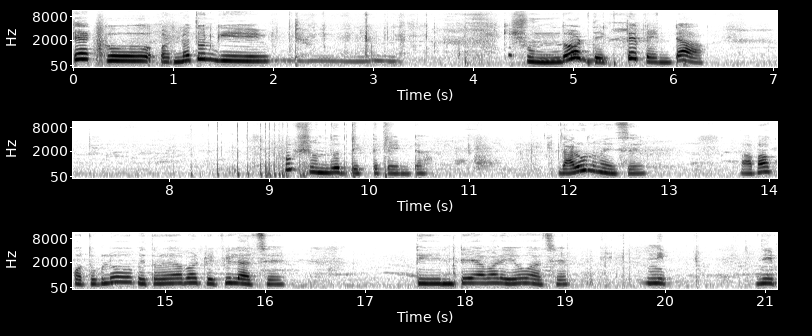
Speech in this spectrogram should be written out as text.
দেখো, ওর নতুন গিফট কি সুন্দর দেখতে পেনটা। খুব সুন্দর দেখতে পেনটা। দারুণ হয়েছে। বাবা, কতগুলো ভেতরে আবার রিফিল আছে। তিনটে আবার এও আছে। নিপ। নিপ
